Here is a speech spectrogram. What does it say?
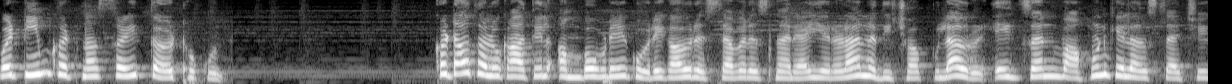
व टीम घटनास्थळी तळ ठोकून. खटाव तालुक्यातील अंबवडे गोरेगाव रस्त्यावर असणाऱ्या येरळा नदीच्या पुलावरून एक जण वाहून गेला असल्याची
